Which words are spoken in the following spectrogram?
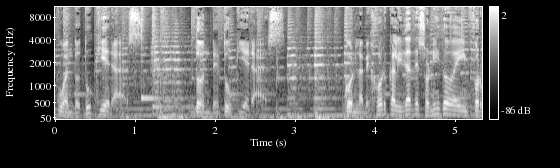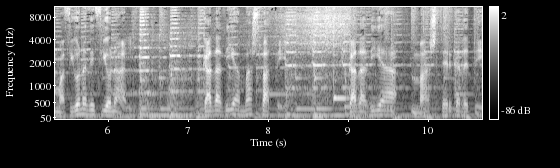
Cuando tú quieras, donde tú quieras. Con la mejor calidad de sonido e información adicional. Cada día más fácil. Cada día más cerca de ti.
